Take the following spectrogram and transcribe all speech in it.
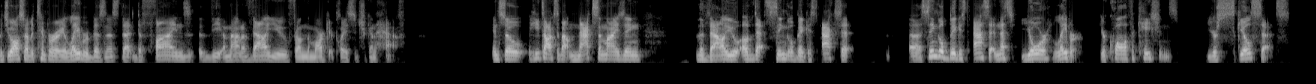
but you also have a temporary labor business that defines the amount of value from the marketplace that you're going to have. And so he talks about maximizing the value of that single biggest asset, uh, single biggest asset, and that's your labor, your qualifications, your skill sets,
